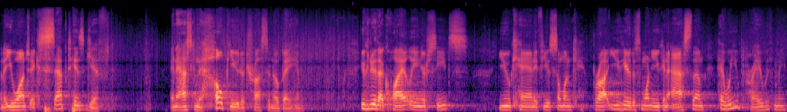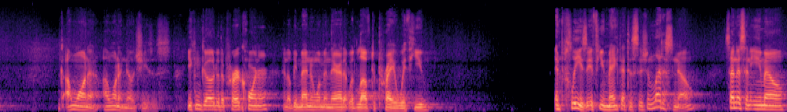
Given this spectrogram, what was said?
and that you want to accept his gift and ask him to help you to trust and obey him. You can do that quietly in your seats you can, if you, someone brought you here this morning, you can ask them, hey, will you pray with me? I want to I wanna know Jesus. You can go to the prayer corner, and there'll be men and women there that would love to pray with you. And please, if you make that decision, let us know. Send us an email.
